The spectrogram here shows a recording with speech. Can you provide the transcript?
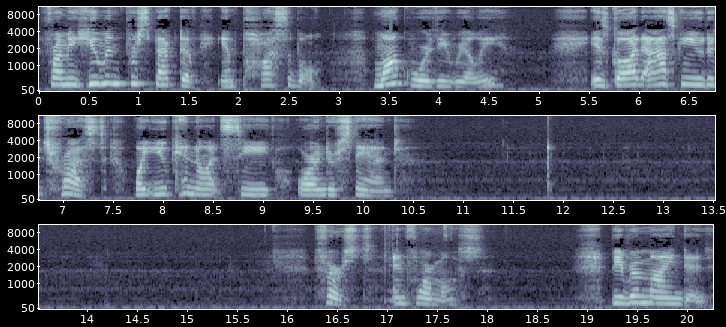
from a human perspective, impossible, mock worthy, really. Is God asking you to trust what you cannot see or understand? First and foremost, be reminded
